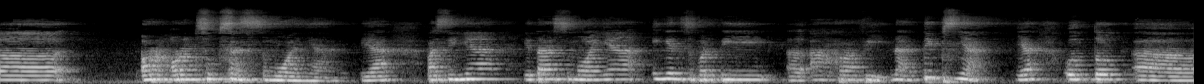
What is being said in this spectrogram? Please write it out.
eh, orang-orang sukses semuanya ya pastinya kita semuanya ingin seperti uh, Ah Raffi. Nah tipsnya ya untuk uh,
